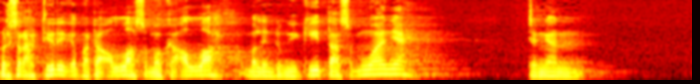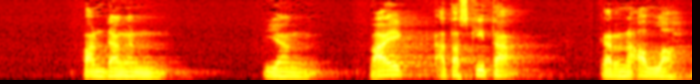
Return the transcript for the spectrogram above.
berserah diri kepada Allah semoga Allah melindungi kita semuanya dengan pandangan yang baik atas kita karena Allah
